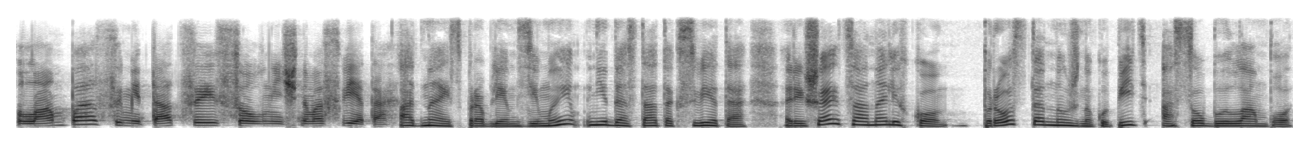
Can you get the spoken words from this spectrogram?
Лампа с имитацией солнечного света. Одна из проблем зимы – недостаток света. Решается она легко. Просто нужно купить особую лампу.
